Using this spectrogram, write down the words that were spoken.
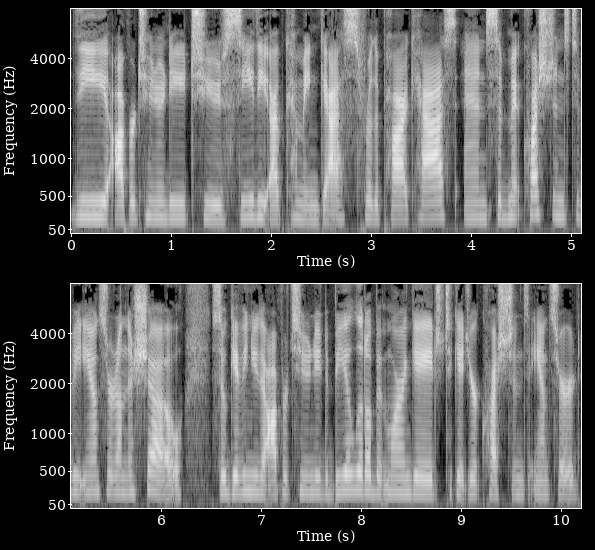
the opportunity to see the upcoming guests for the podcast and submit questions to be answered on the show. So, giving you the opportunity to be a little bit more engaged to get your questions answered.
